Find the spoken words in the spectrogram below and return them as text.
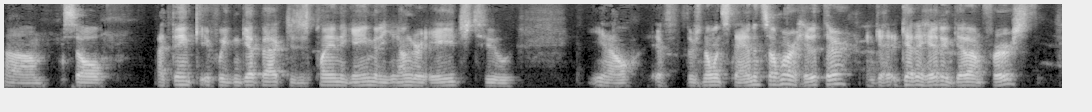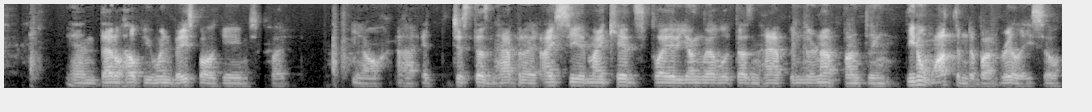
Um, so I think if we can get back to just playing the game at a younger age to – you know, if there's no one standing somewhere, hit it there and get get a hit and get on first, and that'll help you win baseball games. But you know, uh, it just doesn't happen. I, I, see it. My kids play at a young level. It doesn't happen. They're not bunting. You don't want them to bunt, really. So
